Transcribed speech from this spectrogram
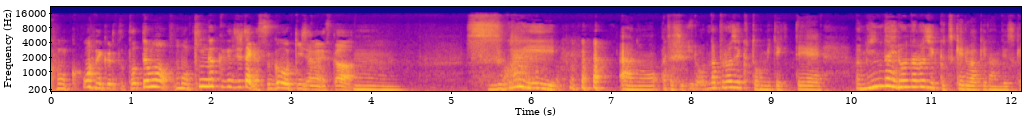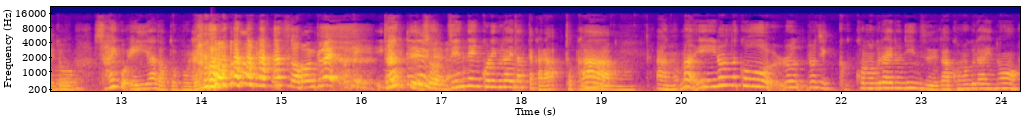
こう ここまで来るととてももう金額自体がすごい大きいじゃないですか。うん、すごい あの私いろんなプロジェクトを見てきてまあみんないろんなロジックつけるわけなんですけど、うん。最後エイヤーだと思うよ。そんくらいだってそう前年これぐらいだったからとか、あのまあいいろんなこうロロジックこのぐらいの人数がこのぐらいの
